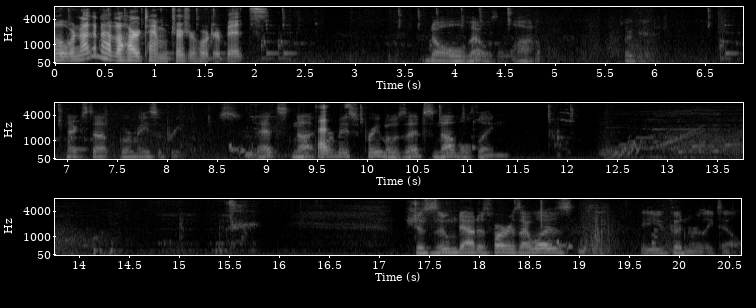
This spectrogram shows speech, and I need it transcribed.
Well, we're not gonna have a hard time with treasure hoarder bits. No, that was a lot of them. Okay. Next up, Gourmet Supremos. That's not Gourmet Supremos, that's Novel Thing. Just zoomed out as far as I was, you couldn't really tell.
